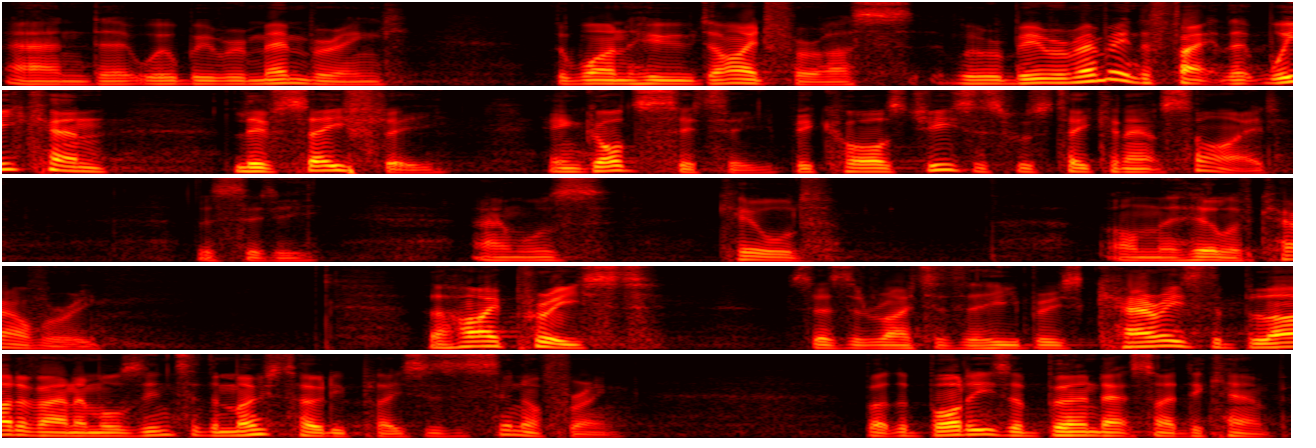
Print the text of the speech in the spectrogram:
and uh, we'll be remembering the one who died for us. We'll be remembering the fact that we can live safely in God's city because Jesus was taken outside the city and was killed on the hill of Calvary. The high priest, says the writer of the Hebrews, carries the blood of animals into the most holy place as a sin offering, but the bodies are burned outside the camp.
